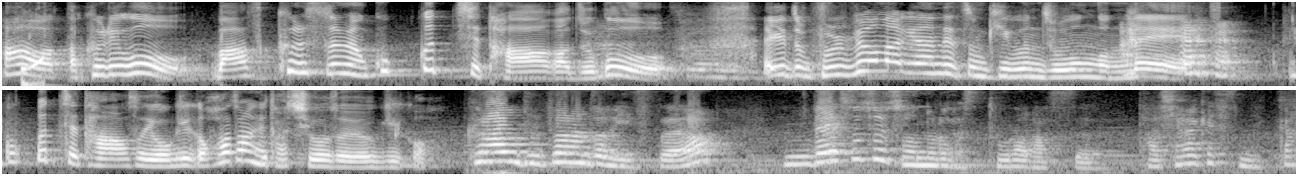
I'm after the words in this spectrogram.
아 맞다 그리고 마스크를 쓰면 코끝이 닿아가지고 이게 좀 불편하긴 한데 좀 기분 좋은 건데 코끝이 닿아서 여기가 화장이 다 지워져요 여기가 그런 불편한 점이 있어요. 근데 수술 전으로 다시 돌아갔어요. 다시 하겠습니까?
